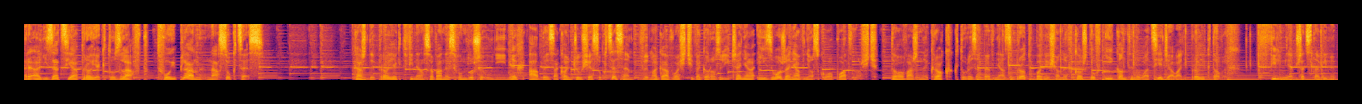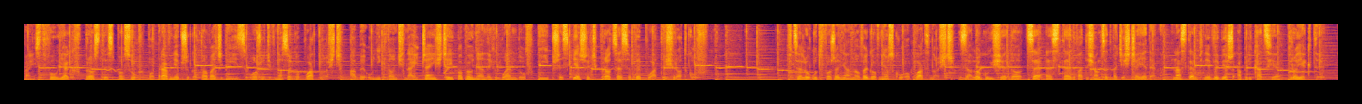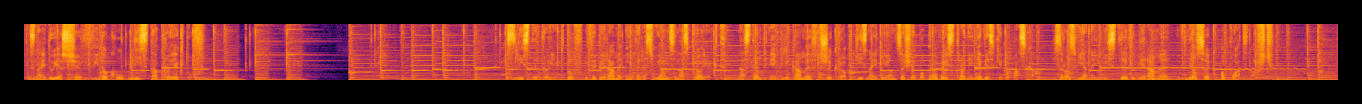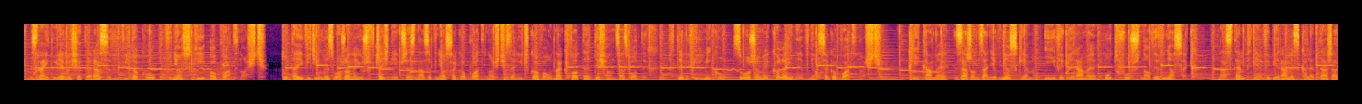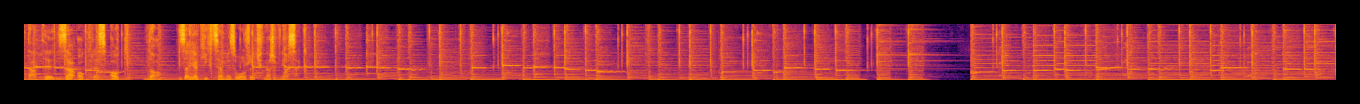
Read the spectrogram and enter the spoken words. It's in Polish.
Realizacja projektu ZLAWP. Twój plan na sukces. Każdy projekt finansowany z funduszy unijnych, aby zakończył się sukcesem, wymaga właściwego rozliczenia i złożenia wniosku o płatność. To ważny krok, który zapewnia zwrot poniesionych kosztów i kontynuację działań projektowych. Filmie przedstawimy Państwu, jak w prosty sposób poprawnie przygotować i złożyć wniosek o płatność, aby uniknąć najczęściej popełnianych błędów i przyspieszyć proces wypłaty środków. W celu utworzenia nowego wniosku o płatność zaloguj się do CST 2021. Następnie wybierz aplikację Projekty. Znajdujesz się w widoku Lista projektów. Z listy projektów wybieramy interesujący nas projekt. Następnie klikamy w trzy kropki znajdujące się po prawej stronie niebieskiego paska. Z rozwijanej listy wybieramy Wniosek o płatność. Znajdujemy się teraz w widoku Wnioski o płatność. Tutaj widzimy złożony już wcześniej przez nas wniosek o płatność zaliczkową na kwotę 1000 zł. W tym filmiku złożymy kolejny wniosek o płatność. Klikamy Zarządzanie wnioskiem i wybieramy Utwórz nowy wniosek. Następnie wybieramy z kalendarza daty za okres od do, za jaki chcemy złożyć nasz wniosek.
